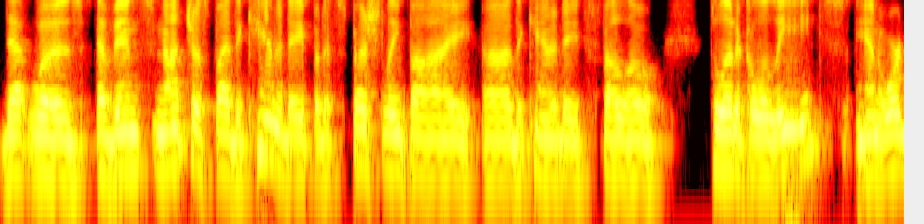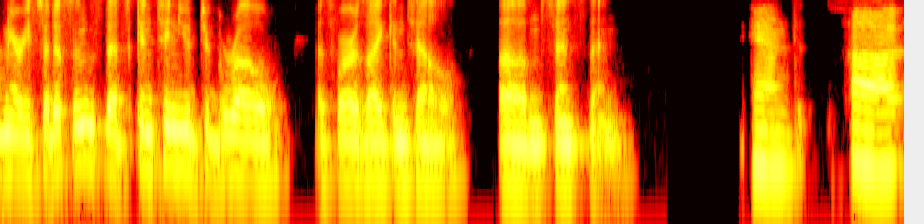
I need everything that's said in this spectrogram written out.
that was evinced not just by the candidate, but especially by uh, the candidate's fellow political elites and ordinary citizens that's continued to grow as far as I can tell um, since then. And uh,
